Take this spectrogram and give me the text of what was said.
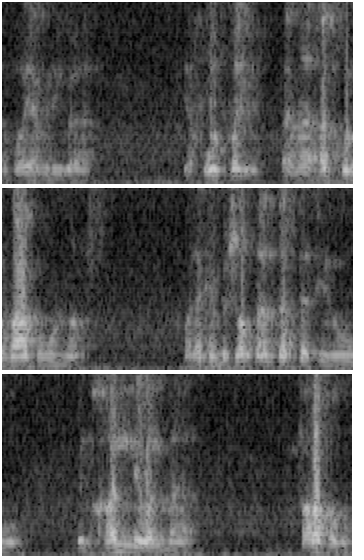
طب هو يعمل إيه بقى؟ يقول طيب أنا أدخل معكم النار. ولكن بشرط أن تغتسلوا بالخل والماء. فرفضوا.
